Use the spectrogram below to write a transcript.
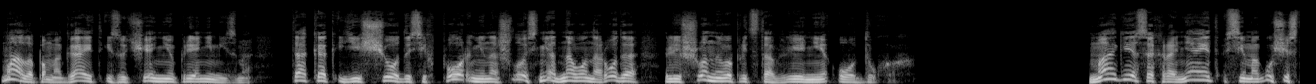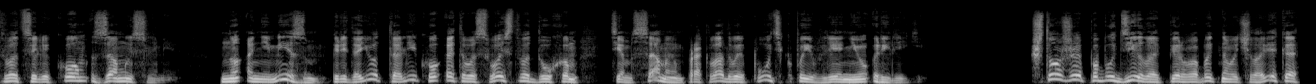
мало помогает изучению преанимизма, так как еще до сих пор не нашлось ни одного народа, лишенного представления о духах. Магия сохраняет всемогущество целиком за мыслями, но анимизм передает талику этого свойства духом, тем самым прокладывая путь к появлению религии. Что же побудило первобытного человека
